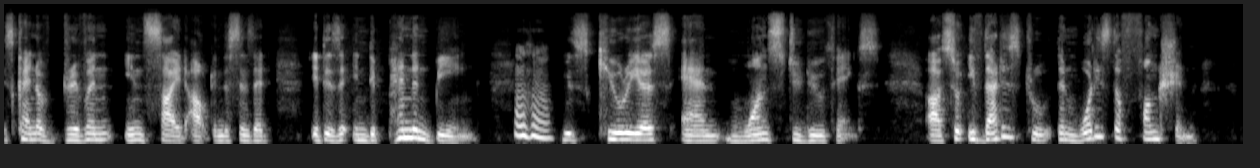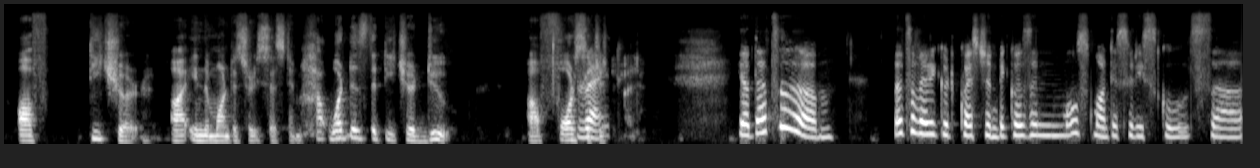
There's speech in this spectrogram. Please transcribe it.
is kind of driven inside out in the sense that it is an independent being mm-hmm. who's curious and wants to do things. Uh, so if that is true, then what is the function of teacher uh, in the Montessori system? How, what does the teacher do uh, for such right. a child? Yeah, that's a um, that's a very good question because in most Montessori schools, uh,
